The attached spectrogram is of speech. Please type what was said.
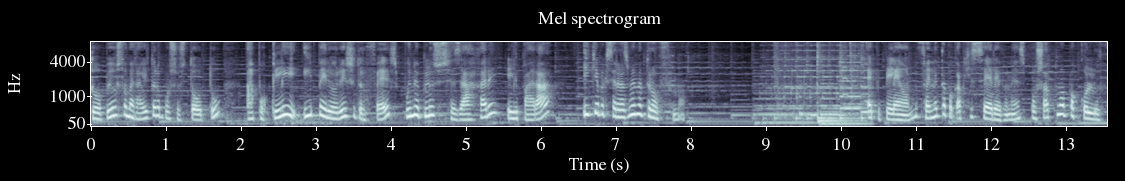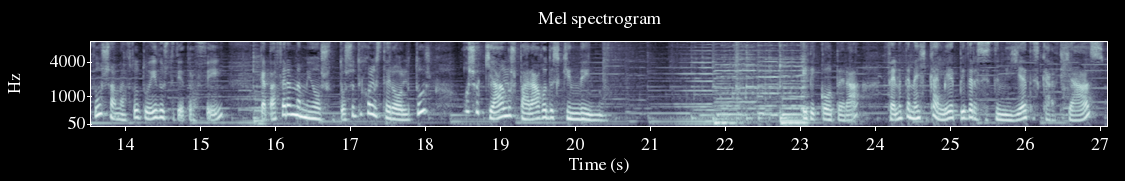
το οποίο στο μεγαλύτερο ποσοστό του αποκλείει ή περιορίζει τροφές που είναι πλούσιες σε ζάχαρη, λιπαρά ή και επεξεργασμένα τρόφιμα. Επιπλέον, φαίνεται από κάποιες έρευνες πως άτομα που ακολουθούσαν αυτού του είδους τη διατροφή κατάφεραν να μειώσουν τόσο τη χολυστερόλη τους όσο και άλλους παράγοντες κινδύνου. Ειδικότερα, φαίνεται να έχει καλή επίδραση στην υγεία της καρδιάς,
